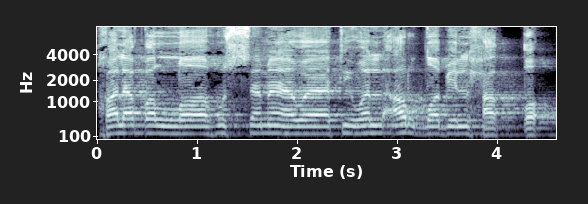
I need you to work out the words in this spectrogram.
خلق الله السماوات والأرض بالحق.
